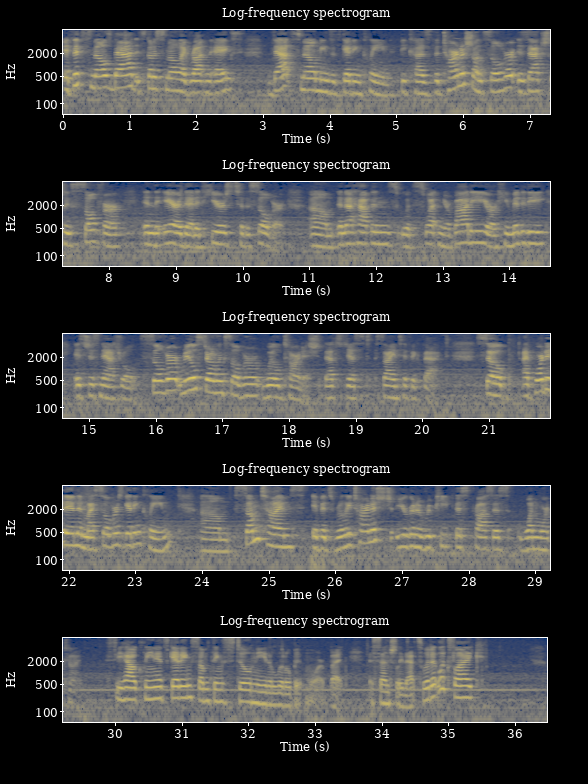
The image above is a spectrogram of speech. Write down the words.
If it smells bad, it's going to smell like rotten eggs. That smell means it's getting clean because the tarnish on silver is actually sulfur in the air that adheres to the silver. Um, and that happens with sweat in your body or humidity. It's just natural. Silver, real sterling silver, will tarnish. That's just scientific fact. So I poured it in, and my silver's getting clean. Um, sometimes, if it's really tarnished, you're going to repeat this process one more time. See how clean it's getting? Some things still need a little bit more, but essentially that's what it looks like.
